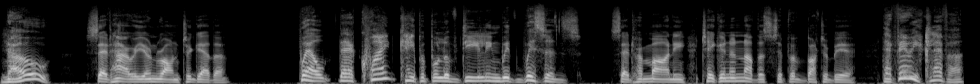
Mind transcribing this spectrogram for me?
No, said Harry and Ron together. Well, they're quite capable of dealing with wizards, said Hermione, taking another sip of butterbeer. They're very clever.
